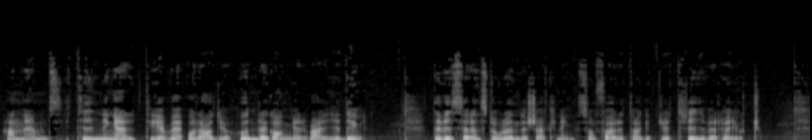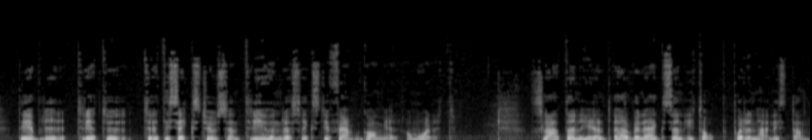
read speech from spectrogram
Han nämns i tidningar, tv och radio hundra gånger varje dygn. Det visar en stor undersökning som företaget Retriever har gjort. Det blir 36 365 gånger om året. Zlatan är helt överlägsen i topp på den här listan.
